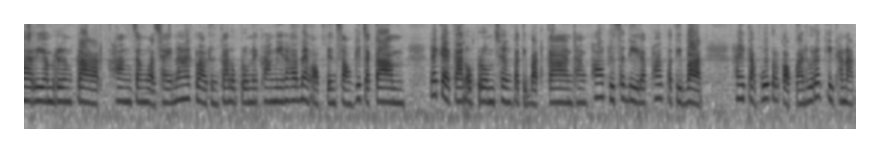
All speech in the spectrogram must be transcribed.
มาเรียมเรืองปราดคลังจังหวัดชัยนาทกล่าวถึงการอบรมในครั้งนี้นะคะ แบ่งออกเป็น 2 กิจกรรม ได้แก่การอบรมเชิงปฏิบัติการทั้งภาคทฤษฎีและภาคปฏิบัติ ให้กับผู้ประกอบการธุรกิจขนาด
